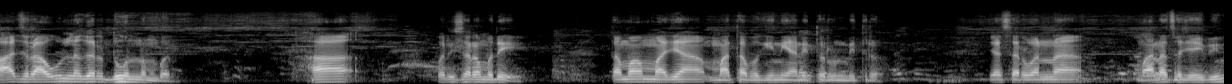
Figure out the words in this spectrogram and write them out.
आज राहुल नगर दोन नंबर. हा परिसरामध्ये तमाम माझ्या माता भगिनी आणि तरुण मित्र या सर्वांना मानाचा जय भीम.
